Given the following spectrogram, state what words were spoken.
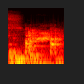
much.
